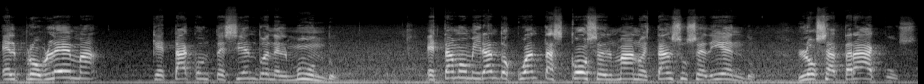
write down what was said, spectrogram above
el problema que está aconteciendo en el mundo. Estamos mirando cuántas cosas, hermano, están sucediendo. Los atracos,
